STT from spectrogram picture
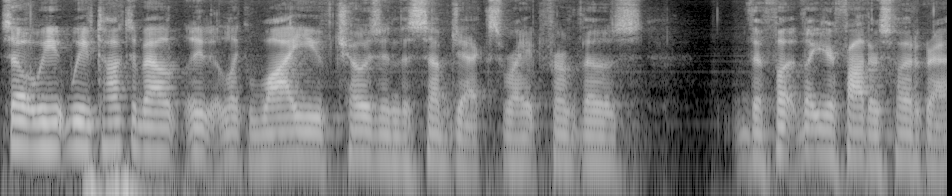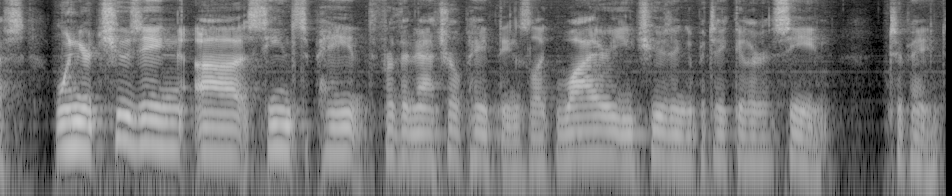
So we we've talked about uh, like why you've chosen the subjects, right, from those the like your father's photographs. When you're choosing uh, scenes to paint for the natural paintings, like why are you choosing a particular scene to paint?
